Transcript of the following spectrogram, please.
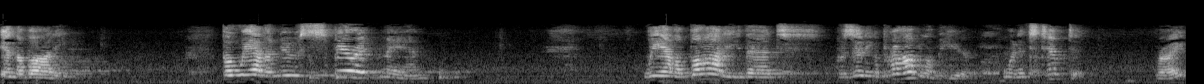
in the body. But we have a new spirit man. We have a body that's presenting a problem here when it's tempted. Right?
